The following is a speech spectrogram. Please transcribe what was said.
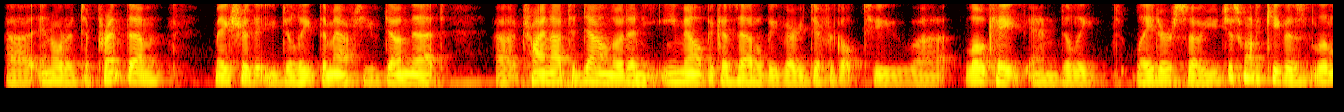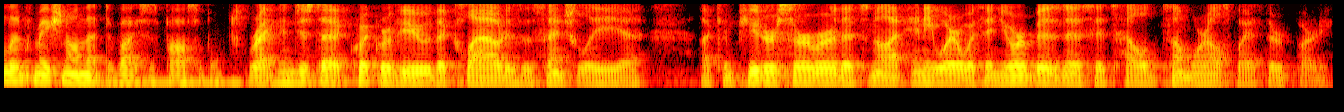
uh, in order to print them, Make sure that you delete them after you've done that. Uh, try not to download any email because that'll be very difficult to locate and delete later. So you just want to keep as little information on that device as possible. Right. And just a quick review the cloud is essentially a, computer server that's not anywhere within your business, it's held somewhere else by a third party.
